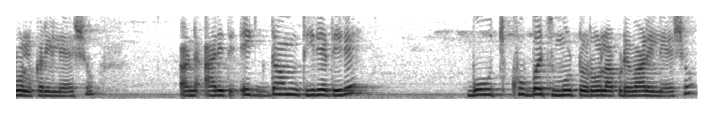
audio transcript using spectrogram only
રોલ કરી લેશું. અને આ રીતે એકદમ ધીરે ધીરે બહુ જ ખૂબ જ મોટો રોલ આપણે વાળી લેશું.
